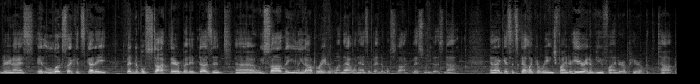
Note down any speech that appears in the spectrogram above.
Very nice. It looks like it's got a bendable stock there, but it doesn't. Uh, we saw the Elite Operator one. That one has a bendable stock. This one does not. And I guess it's got like a rangefinder here and a viewfinder up here up at the top.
